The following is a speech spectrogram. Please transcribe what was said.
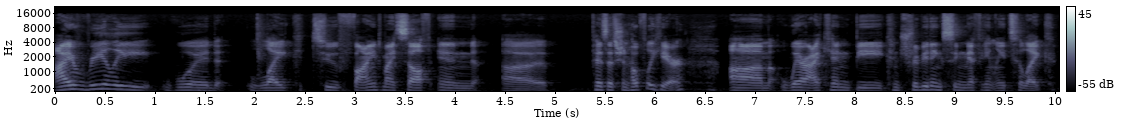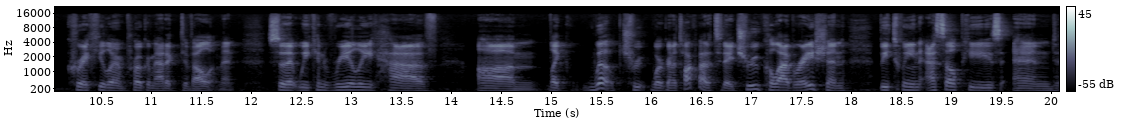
I really would like to find myself in a position, hopefully here, um, where I can be contributing significantly to like curricular and programmatic development so that we can really have um, like well true, we're going to talk about it today true collaboration between slps and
